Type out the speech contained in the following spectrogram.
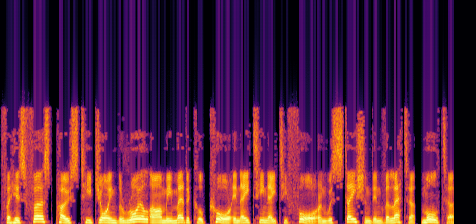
For his first post he joined the Royal Army Medical Corps in 1884 and was stationed in Valletta, Malta.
